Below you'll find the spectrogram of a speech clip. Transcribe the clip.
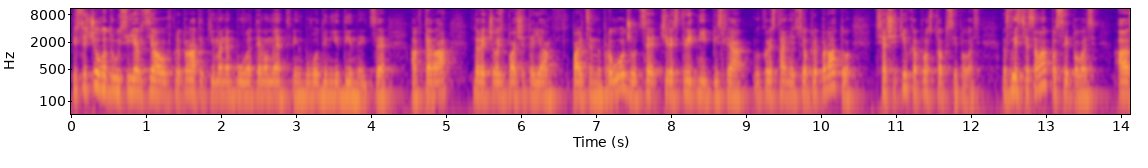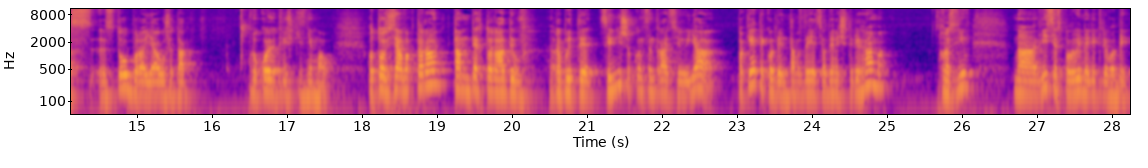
Після чого, друзі, я взяв препарат, який в мене був на той момент, він був один єдиний, це Актара. До речі, ось бачите, я пальцями проводжу. Це через три дні після використання цього препарату вся щитівка просто обсипалась. З листя сама посипалась, а з стовбура я вже так рукою трішки знімав. Ото взяв Актара, там дехто радив робити сильнішу концентрацію. Я пакетик один, там здається 1,4 грама, розвів на 8,5 літрів води.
